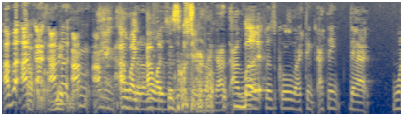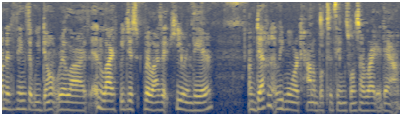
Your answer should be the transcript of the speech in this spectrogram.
I, but I, I, I, am I'm, I'm, I'm, i like, I like physical. physical like, I, I love physical. I think, I think that one of the things that we don't realize in life, we just realize it here and there. I'm definitely more accountable to things once I write it down,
